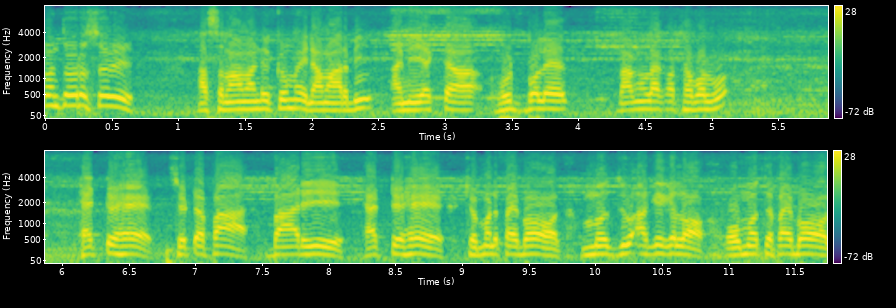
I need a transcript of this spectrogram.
Kontusiri. আসসালামু আলাইকুম, এটা আরবি। আমি একটা ফুটবলে বাংলা কথা বলব। হেড টু হেড সেটা পা বাড়ি হেড টু হেড চমনে পাই বল মজু আগে গেল ও মতে পাই বল,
